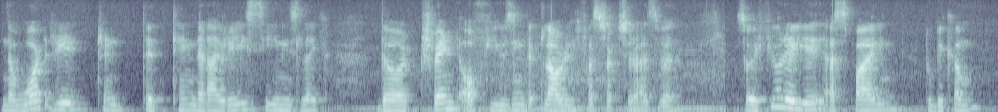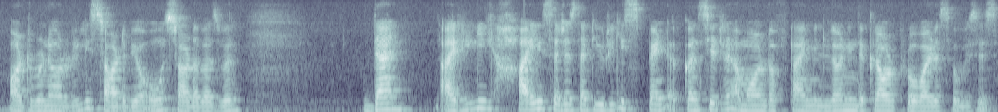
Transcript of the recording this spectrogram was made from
Now what really the thing that i really seen is like the trend of using the cloud infrastructure as well. So if you're really aspiring to become entrepreneur or really start up your own startup as well then I really highly suggest that you really spend a considerable amount of time in learning the cloud provider services.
